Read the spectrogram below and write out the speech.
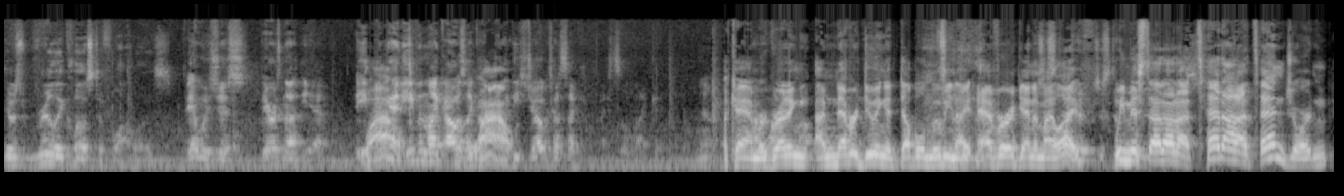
it was really close to flawless. It was just there was not. Yeah. Wow. Again, even like I was like Wow. wow. these jokes. I was like I still like it. Okay, I'm regretting. I'm never doing a double movie night ever again in my life. We missed out on a 10 out of 10, Jordan,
